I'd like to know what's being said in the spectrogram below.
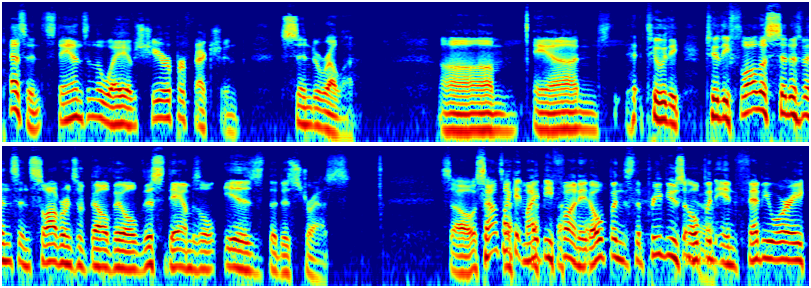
peasant stands in the way of sheer perfection Cinderella. Um, and to the to the flawless citizens and sovereigns of Belleville, this damsel is the distress. So sounds like it might be fun. It opens the previews open in February,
